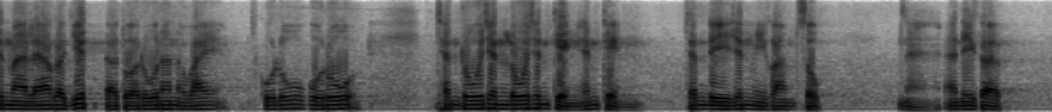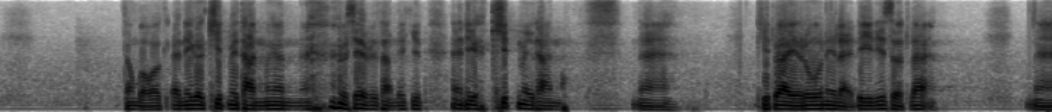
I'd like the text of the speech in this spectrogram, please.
ขึ้นมาแล้วก็ยึดเอาตัวรู้นั้นเอาไว้ กูรู้กูรู้ ฉันรู้ฉันรู้ฉันเก่ง ฉันเก่ง ฉันดีฉันมีความสุขนะอันนี้ก็ ต้องบอกว่า อันนี้ก็คิดไม่ทันเหมือนกันนะไม่ใช่ไม่ทันได้คิด อันนี้ก็คิดไม่ทันนะ คิดว่ารู้นี่แหละ ดีที่สุดแล้วนะ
